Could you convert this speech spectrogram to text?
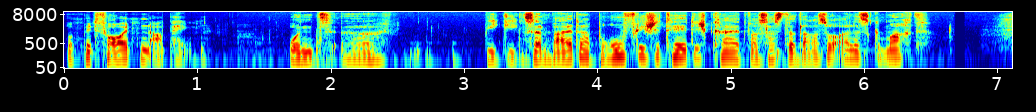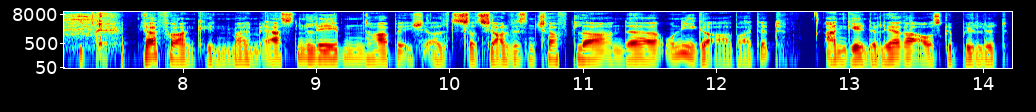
und mit Freunden abhängen. Und äh, wie ging es dann weiter? Berufliche Tätigkeit, was hast du da so alles gemacht? Ja, Frank, in meinem ersten Leben habe ich als Sozialwissenschaftler an der Uni gearbeitet, angehende Lehrer ausgebildet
